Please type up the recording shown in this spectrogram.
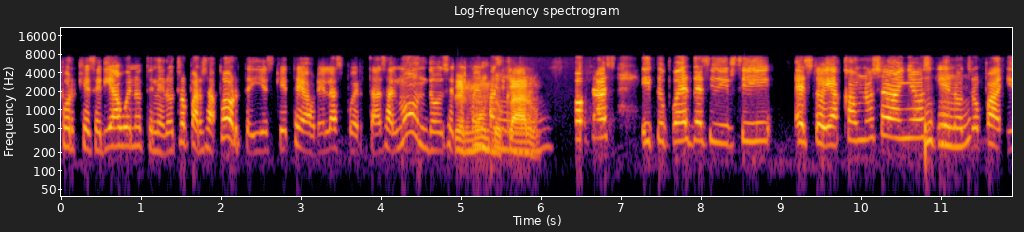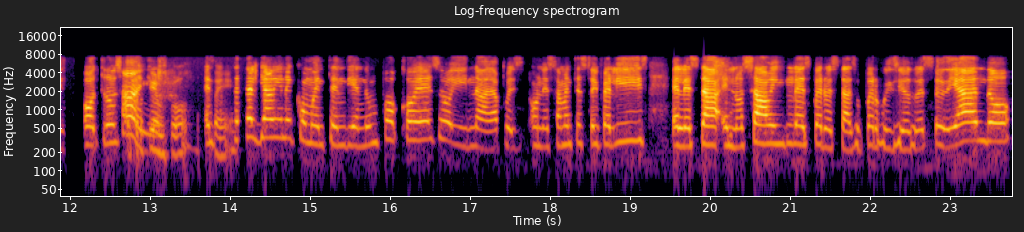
porque sería bueno tener otro pasaporte y es que te abre las puertas al mundo, se del mundo, claro. Cosas, y tú puedes decidir si estoy acá unos años y en otro país otros años. Entonces él ya viene como entendiendo un poco eso y nada, pues honestamente estoy feliz. Él está, él no sabe inglés, pero está súper juicioso estudiando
